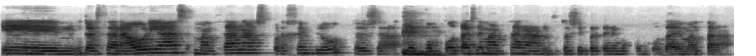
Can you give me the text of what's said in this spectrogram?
eh, entonces, zanahorias, manzanas, por ejemplo, entonces hacer compotas de manzana, nosotros siempre tenemos compota de manzana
